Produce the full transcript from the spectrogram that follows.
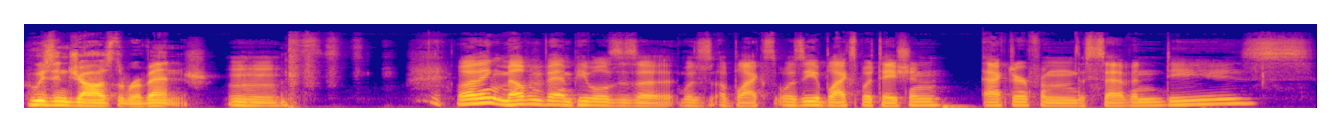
who is in Jaws: The Revenge. hmm well, I think Melvin Van Peebles is a was a black was he a black exploitation actor from the seventies?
